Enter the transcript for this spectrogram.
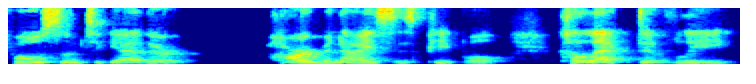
pulls them together, harmonizes people collectively,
